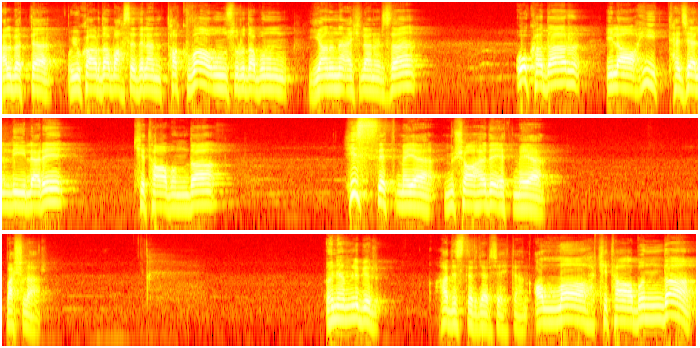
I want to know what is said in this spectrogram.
elbette o yukarıda bahsedilen takva unsuru da bunun yanına eklenirse, o kadar ilahi tecellileri kitabında hissetmeye, müşahede etmeye başlar. Önemli bir hadistir gerçekten. Allah kitabında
